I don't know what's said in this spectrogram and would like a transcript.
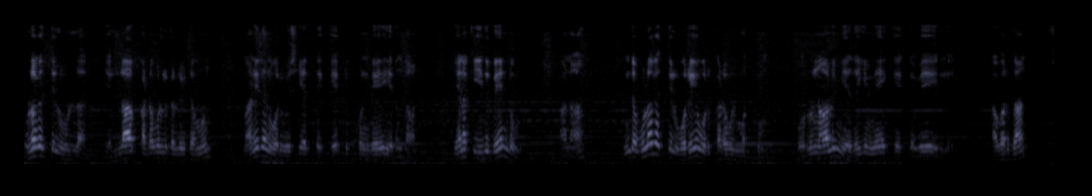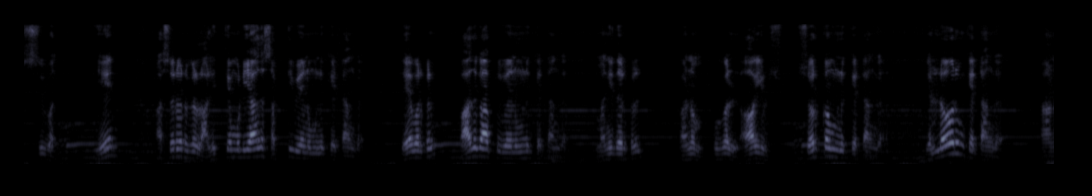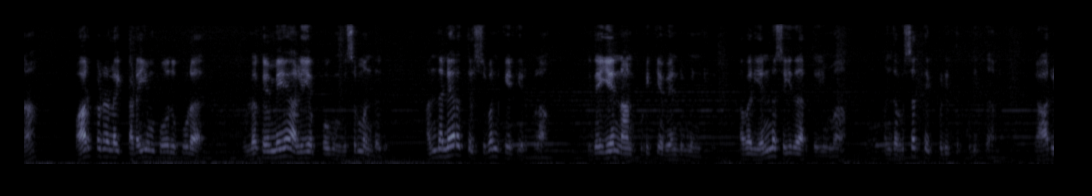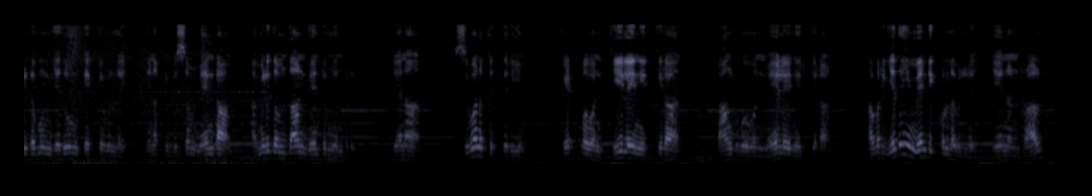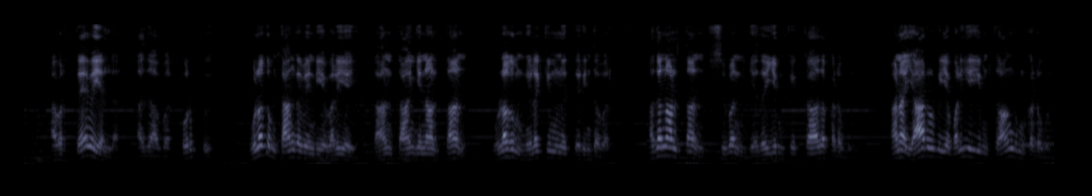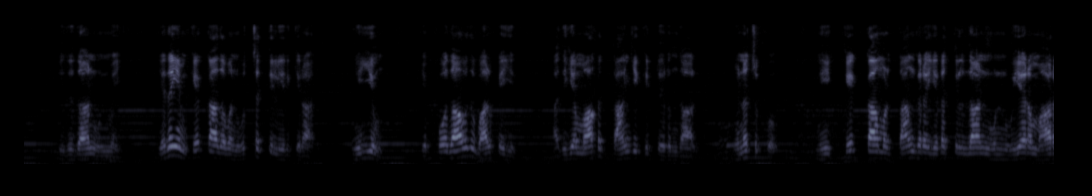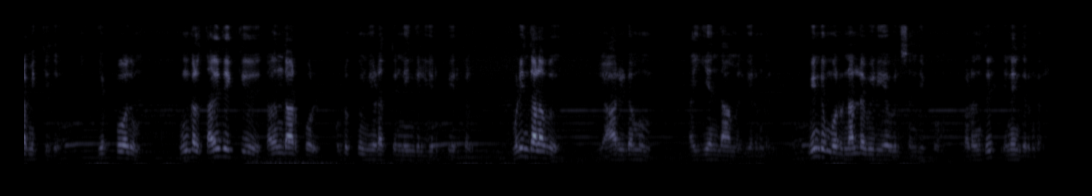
உலகத்தில் உள்ள எல்லா கடவுள்களிடமும் மனிதன் ஒரு விஷயத்தை கேட்டுக்கொண்டே இருந்தான். எனக்கு இது வேண்டும். ஆனால் இந்த உலகத்தில் ஒரே ஒரு கடவுள் மட்டும் ஒரு நாளும் எதையுமே கேட்கவே இல்லை. அவர்தான் சிவன். ஏன்? அசுரர்கள் அழிக்க முடியாத சக்தி வேணும்னு கேட்டாங்க. தேவர்கள் பாதுகாப்பு வேணும்னு கேட்டாங்க. மனிதர்கள் பணம் புகழ் ஆயுள் சொர்க்கம்னு கேட்டாங்க. எல்லோரும் கேட்டாங்க. ஆனா பார்க்கடலை கடையும் போது கூட உலகமே அழியப் போகும் விஷம் வந்தது. அந்த நேரத்தில் சிவன் கேட்டிருக்கலாம் இதையே நான் குடிக்க வேண்டும் என்று? அவர் என்ன செய்தார் தெரியுமா? அந்த விஷத்தை பிடித்து குடித்தார். யாரிடமும் எதுவும் கேட்கவில்லை. எனக்கு விஷம் வேண்டாம் அமிர்தம்தான் வேண்டும் என்று. ஏனா சிவனுக்கு தெரியும் கேட்பவன் கீழே நிற்கிறான் தாங்குபவன் மேலே நிற்கிறான். அவர் எதையும் வேண்டிக் கொள்ளவில்லை. ஏனென்றால் அவர் தேவையல்ல. அது அவர் பொறுப்பு. உலகம் தாங்க வேண்டிய வழியை தான் தாங்கினால் தான் உலகம் நிலைக்கும்னு தெரிந்தவர். அதனால் தான் சிவன் எதையும் கேட்காத கடவுள். ஆனால் யாருடைய வழியையும் தாங்கும் கடவுள். இதுதான் உண்மை. எதையும் கேட்காதவன் உச்சத்தில் இருக்கிறான். நீயும் எப்போதாவது வாழ்க்கையில் அதிகமாக தாங்கிக்கிட்டு இருந்தால் நினச்சுக்கோ. நீ கேட்காமல் தாங்குகிற இடத்தில்தான் உன் உயரம் ஆரம்பிக்குது. எப்போதும் உங்கள் தகுதிக்கு தகுந்தாற்போல் கொடுக்கும் இடத்தில் நீங்கள் இருப்பீர்கள். முடிந்தளவு யாரிடமும் கையேந்தாமல் இருங்கள். மீண்டும் ஒரு நல்ல வீடியோவில் சந்திப்போம். தொடர்ந்து இணைந்திருங்கள்.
